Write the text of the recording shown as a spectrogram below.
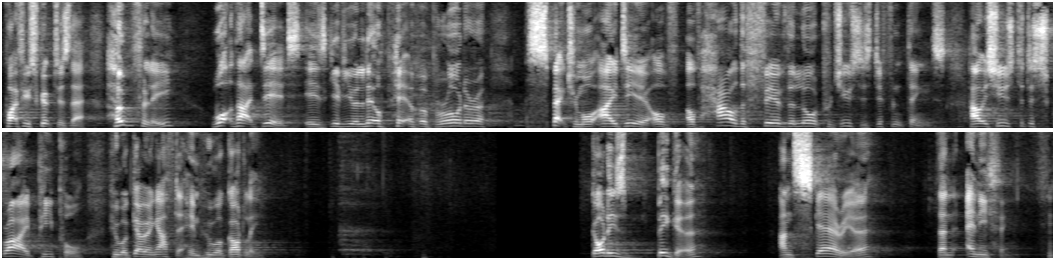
Quite a few scriptures there. Hopefully, what that did is give you a little bit of a broader spectrum or idea of, of how the fear of the Lord produces different things, how it's used to describe people who are going after Him, who are godly. God is bigger and scarier than anything.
